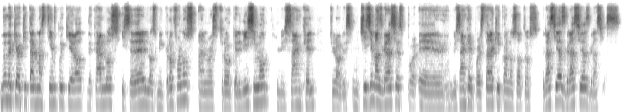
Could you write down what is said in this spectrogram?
no le quiero quitar más tiempo y quiero dejarlos y ceder los micrófonos a nuestro queridísimo Luis Ángel Flores. Muchísimas gracias, por, eh, Luis Ángel, por estar aquí con nosotros. Gracias, gracias, gracias.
